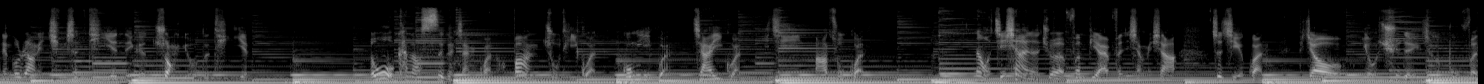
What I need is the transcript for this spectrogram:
能够让你亲身体验的一个壮游的体验。而我看到四个展馆哦，包含主题馆、工艺馆、嘉义馆以及马祖馆。那我接下来呢，就要分别来分享一下这几个馆比较有趣的这个部分。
